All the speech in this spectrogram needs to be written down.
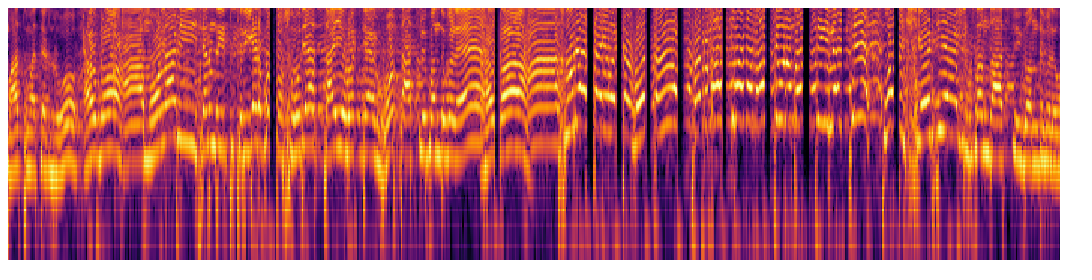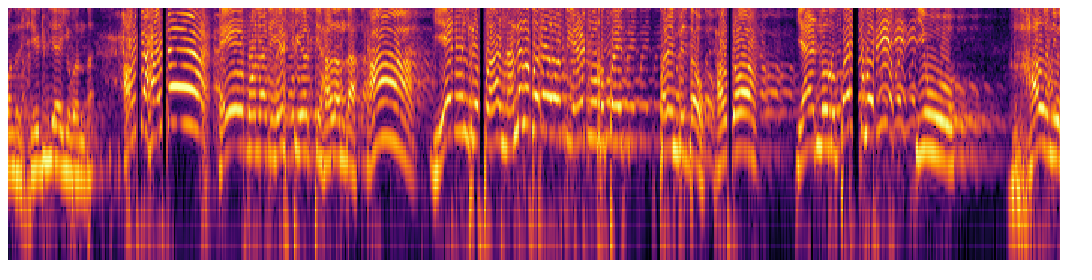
ಮಾತು ಮಾತಾಡಿದ್ರು. ಹೌದು? ಆ ಮೋಲಾರಿ ಶರಣ ಇಟ್ಟು ತಿರುಗಾಡ್ಕೊತ ಸೂರ್ಯ ತಾಯಿ ಹೊಟ್ಟೆಯಾಗ ಹೋತ ಆತ್ಮಿ ಬಂಧುಗಳೇ. ಹೌದಾ? ಆ ಸೂರ್ಯ ತಾಯಿ ಹೊಟ್ಟೆ ಹೋತ ಪರಮಾತ್ಮನ ಮತ್ತಿವನ ಭಕ್ತಿಗೆ ಮೆಚ್ಚಿ ಒಂದು ಶೇಡ್ಜಿಯಾಗಿ ಬಂದ ಆತ್ಮಿ ಬಂಧುಗಳೇ ಒಂದು ಶೇಡ್ಜಿಯಾಗಿ ಬಂದ. ಏ ಮೋಲಾರಿ ಎಷ್ಟು ಹೇಳ್ತಿ ಹಳ್ಳಂದ? ಹಾ. ಏನಿಲ್ರಿಪ್ಪ ನನಗೆ ಬರೇ ಒಂದು ಎರಡ್ ನೂರು ರೂಪಾಯಿ ಕೊಳೆ ಬಿದ್ದವು ಹೌದು? ಎರಡ್ ನೂರು ರೂಪಾಯಿ ತಗೋರಿ ಇವು ಹಳ್ಳ ನೀವು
